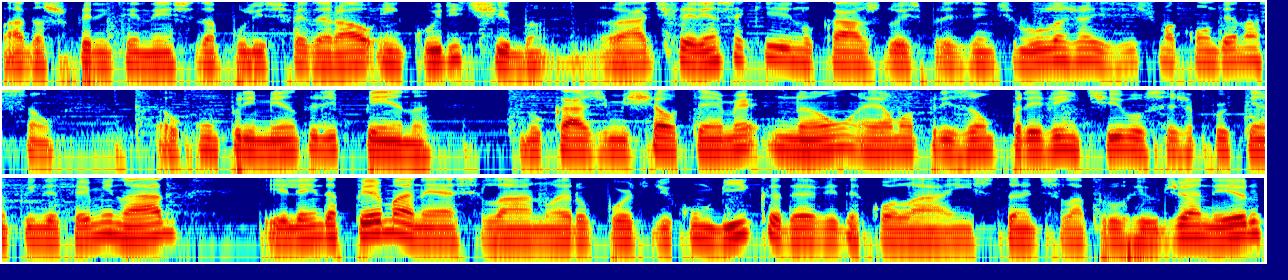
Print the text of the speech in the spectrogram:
lá da Superintendência da Polícia Federal em Curitiba. A diferença é que no caso do ex-presidente Lula já existe uma condenação, é o cumprimento de pena. No caso de Michel Temer, não é uma prisão preventiva, ou seja, por tempo indeterminado. Ele ainda permanece lá no aeroporto de Cumbica, deve decolar em instantes lá para o Rio de Janeiro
